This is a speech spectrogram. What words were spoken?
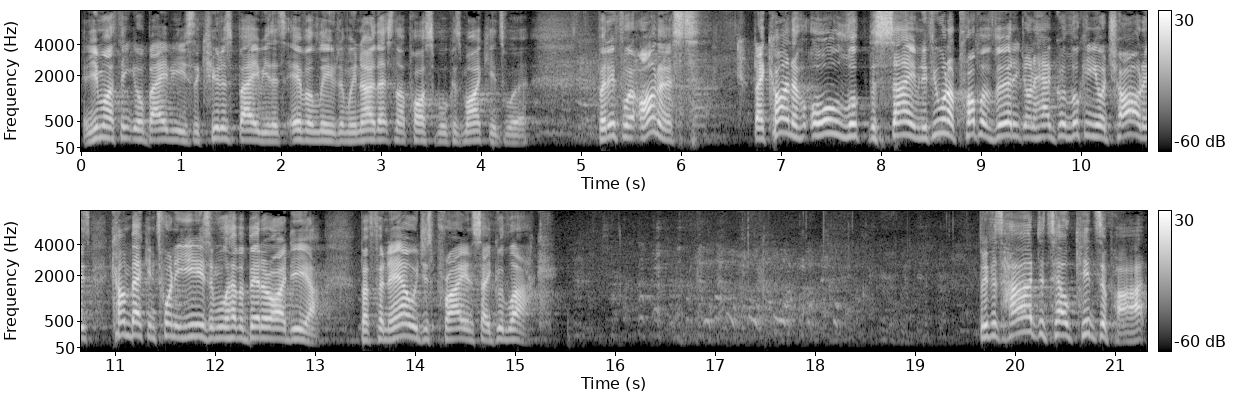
And you might think your baby is the cutest baby that's ever lived, and we know that's not possible because my kids were. But if we're honest, they kind of all look the same. And if you want a proper verdict on how good looking your child is, come back in 20 years and we'll have a better idea. But for now, we just pray and say, Good luck. but if it's hard to tell kids apart,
